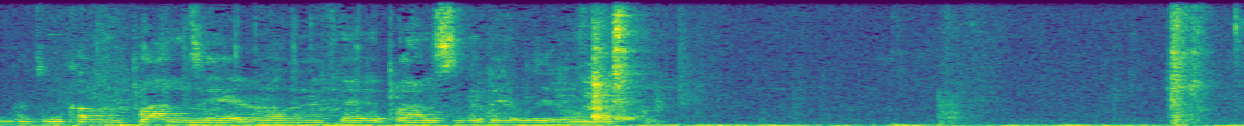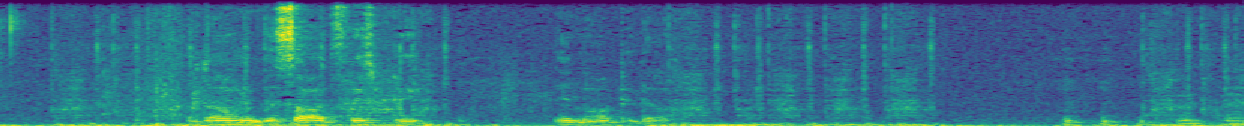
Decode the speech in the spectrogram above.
Imagine calling plans here, I don't know if they're the plans of the building or not. Think the side's this big. It might be though. Good uh, there.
